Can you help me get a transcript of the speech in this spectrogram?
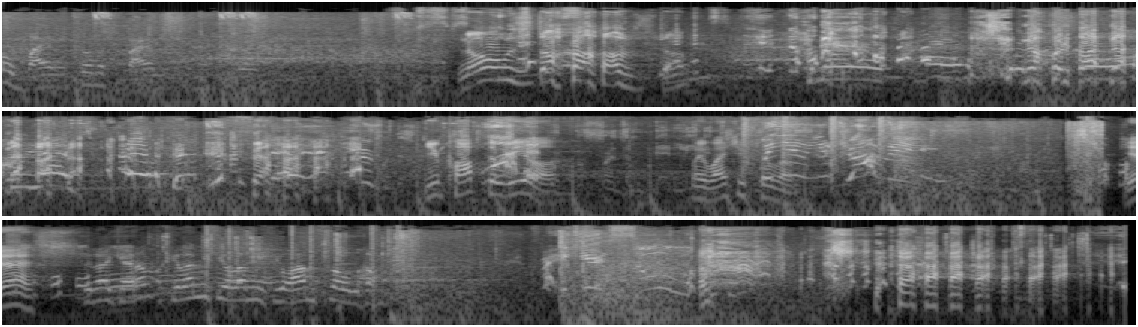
so violent, so much violence in this game. No, stop, stop. Yes. No! No, no, no, no, no. yes! You popped the what? wheel. Wait, why'd you kill You, him? you you dropped me! Yes. Did I get him? Okay, let me heal, let me heal. I'm so low. Frank, you're so low.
